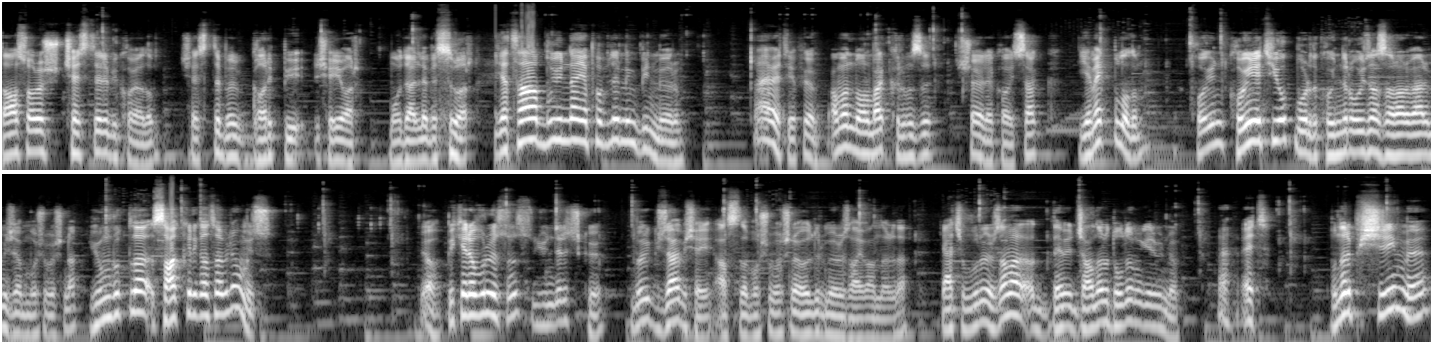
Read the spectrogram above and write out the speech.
Daha sonra şu chestleri bir koyalım. Chest'te böyle garip bir şeyi var. Modellemesi var. Yatağı bu yünden yapabilir miyim bilmiyorum. Ha, evet yapıyorum. Ama normal kırmızı şöyle koysak. Yemek bulalım. Koyun, koyun eti yok bu arada. Koyunlara o yüzden zarar vermeyeceğim boşu boşuna. Yumrukla sağ klik atabiliyor muyuz? Yok. Bir kere vuruyorsunuz yünleri çıkıyor. Böyle güzel bir şey. Aslında boşu boşuna öldürmüyoruz hayvanları da. Gerçi vuruyoruz ama canları doluyor mu geri bilmiyorum. Heh et. Bunları pişireyim mi?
